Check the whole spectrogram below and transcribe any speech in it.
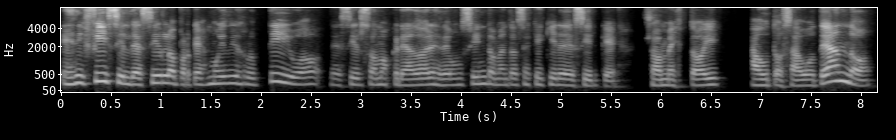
Es difícil decirlo porque es muy disruptivo decir somos creadores de un síntoma, entonces, ¿qué quiere decir? ¿Que yo me estoy autosaboteando?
